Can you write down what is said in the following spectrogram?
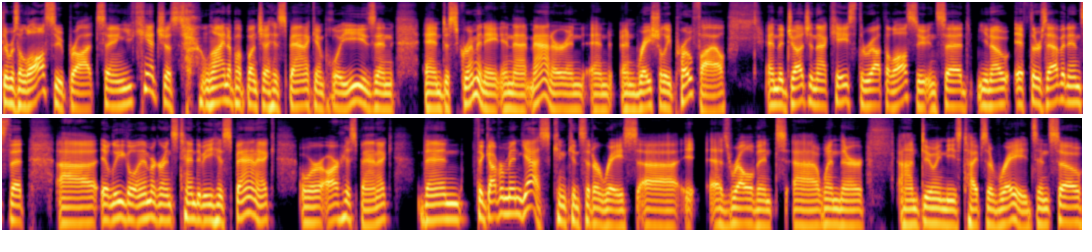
there was a lawsuit brought saying you can't just line up a bunch of Hispanic employees and and discriminate in that manner and and and racially profile. And the judge in that case threw out the lawsuit and said, you know, if there's evidence that uh, illegal immigrants tend to be Hispanic or are Hispanic, then the government, yes, can consider race uh, as relevant uh, when they're um, doing these types of raids. And so,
